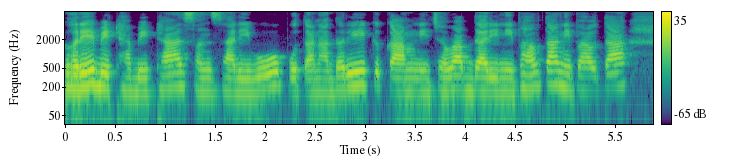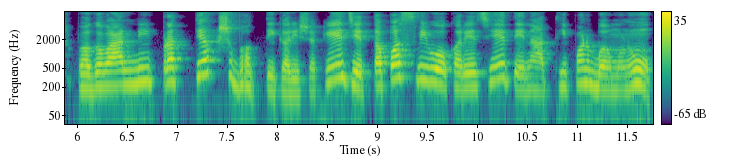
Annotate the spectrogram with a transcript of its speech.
ઘરે બેઠા બેઠા સંસારીઓ પોતાના દરેક કામની જવાબદારી નિભાવતા નિભાવતા ભગવાનની પ્રત્યક્ષ ભક્તિ કરી શકે, જે તપસ્વીઓ કરે છે તેનાથી પણ બમણું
